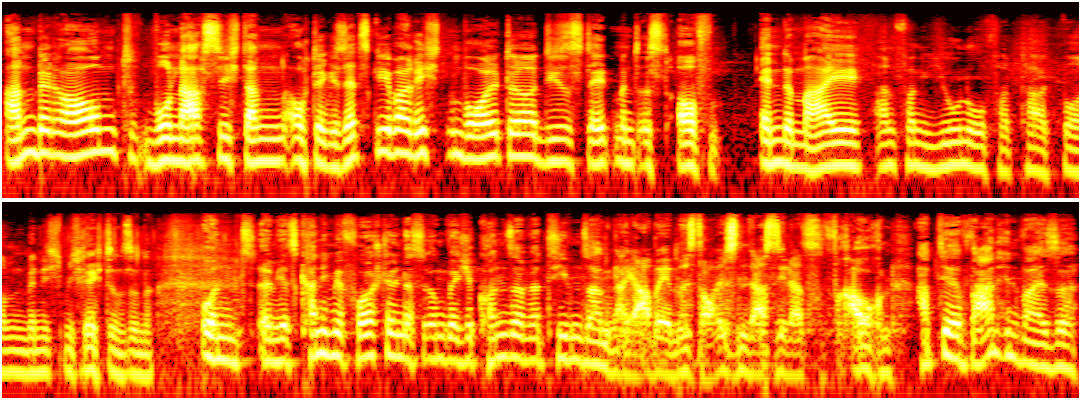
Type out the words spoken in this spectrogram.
anberaumt, wonach sich dann auch der Gesetzgeber richten wollte. Dieses Statement ist auf Ende Mai, Anfang Juni vertagt worden, wenn ich mich recht entsinne. Und ähm, jetzt kann ich mir vorstellen, dass irgendwelche Konservativen sagen, naja, aber ihr müsst doch wissen, dass sie das rauchen. Habt ihr Warnhinweise?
